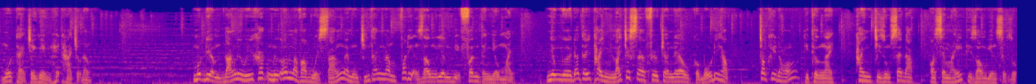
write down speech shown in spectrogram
mua thẻ chơi game hết 2 triệu đồng. Một điểm đáng lưu ý khác nữa là vào buổi sáng ngày 9 tháng 5 phát hiện ra ông Yên bị phân thành nhiều mảnh. Nhiều người đã thấy Thành lái chiếc xe Future Nail của bố đi học. Trong khi đó thì thường ngày Thành chỉ dùng xe đạp, còn xe máy thì do ông Yên sử dụng.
